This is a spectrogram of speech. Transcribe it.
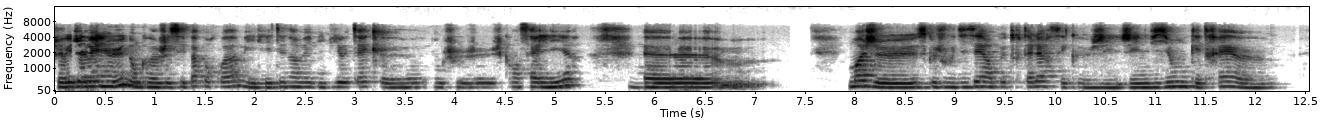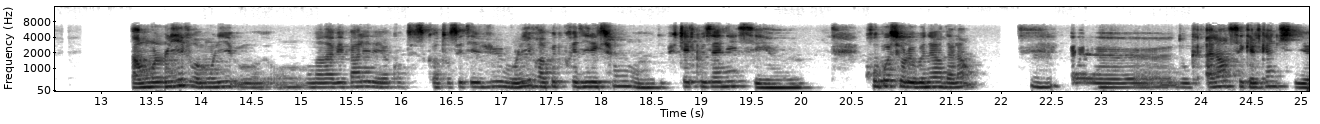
J'avais jamais lu, donc je euh, je sais pas pourquoi, mais il était dans ma bibliothèque, euh, donc j'ai commencé à le lire. Mm. Euh, moi, je, ce que je vous disais un peu tout à l'heure, c'est que j'ai une vision qui est très. Enfin, mon livre, mon livre, on, en avait parlé d'ailleurs quand, quand, on s'était vu. Mon livre un peu de prédilection depuis quelques années, c'est Propos sur le bonheur d'Alain. Mm. donc Alain, c'est quelqu'un qui,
